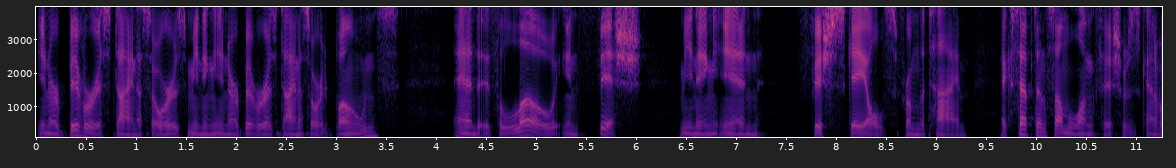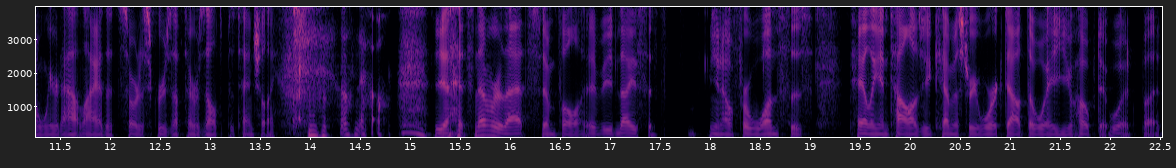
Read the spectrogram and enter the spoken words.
in herbivorous dinosaurs, meaning in herbivorous dinosaurs' bones, and it's low in fish, meaning in fish scales from the time, except in some lungfish, which is kind of a weird outlier that sort of screws up the results potentially. Oh no. yeah, it's never that simple. It'd be nice if, you know, for once this paleontology chemistry worked out the way you hoped it would, but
